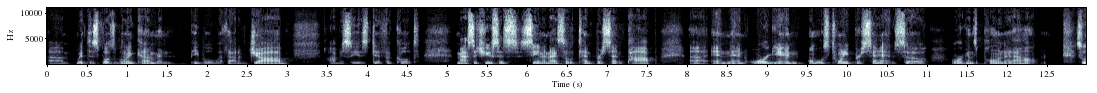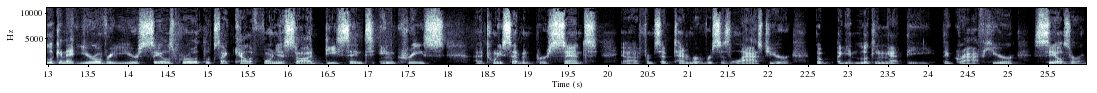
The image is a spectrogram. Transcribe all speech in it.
um, with disposable income and people without a job, obviously is difficult. Massachusetts seeing a nice little 10% pop, uh, and then Oregon almost 20%. So Oregon's pulling it out. So looking at year over year sales growth, looks like California saw a decent increase, uh, 27% uh, from September versus last year. But again, looking at the the graph here, sales are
